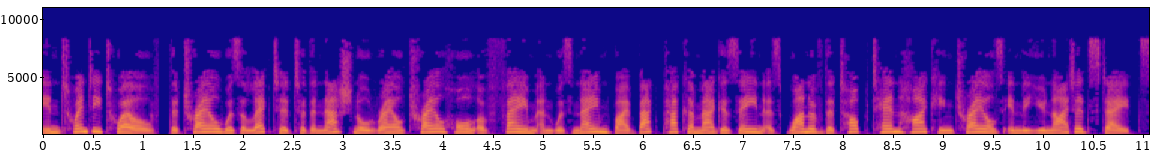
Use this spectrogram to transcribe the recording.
In 2012, the trail was elected to the National Rail Trail Hall of Fame and was named by Backpacker magazine as one of the top 10 hiking trails in the United States.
